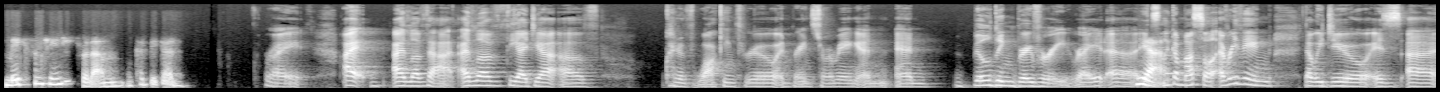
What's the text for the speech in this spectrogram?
make some changes for them. It could be good. Right. I i love that. I love the idea of kind of walking through and brainstorming and and building bravery, right? Uh, yeah. It's like a muscle. Everything that we do is uh,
